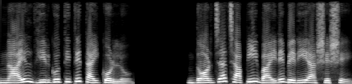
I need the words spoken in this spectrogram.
নাইল ধীরগতিতে তাই করল। দরজা চাপিয়ে বাইরে বেরিয়ে আসে সে।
